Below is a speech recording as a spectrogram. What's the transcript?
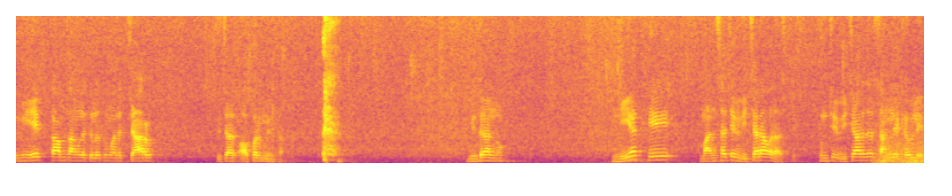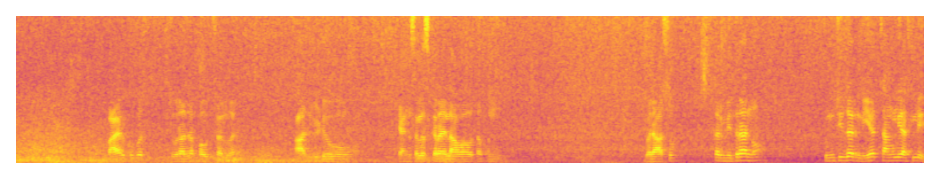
तुम्ही एक काम चांगलं केलं तुम्हाला चार त्याच्यात ऑफर मिळतात. मित्रांनो नियत हे माणसाच्या विचारावर असते. तुमचे विचार जर चांगले ठेवले बाहेर खूपच जोराचा पाऊस चालू आहे. आज व्हिडिओ कॅन्सलच करायला हवा होता पण बरं असो. तर मित्रांनो तुमची जर नियत चांगली असली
